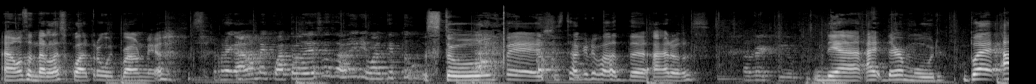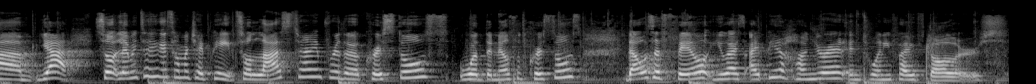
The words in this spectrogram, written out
I vamos a andar las cuatro with brown nails. Regálame cuatro de esas, a ver, igual que tú. Stupid. She's talking about the arrows. They're cute. Yeah, I, they're mood. But um, yeah. So let me tell you guys how much I paid. So last time for the crystals, with the nails with crystals, that was a fail. You guys, I paid hundred and twenty-five dollars.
